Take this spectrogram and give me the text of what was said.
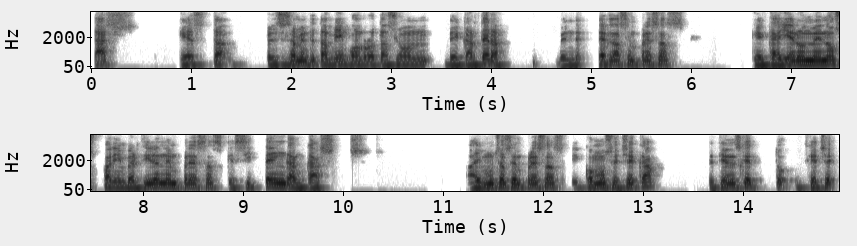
cash que es precisamente también con rotación de cartera. Vender las empresas que cayeron menos para invertir en empresas que sí tengan cash. Hay muchas empresas, ¿y cómo se checa? Te tienes que, que che,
